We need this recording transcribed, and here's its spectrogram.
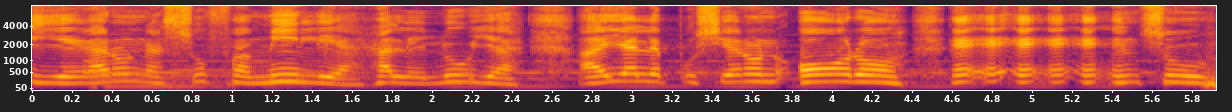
y llegaron a su familia, aleluya. A ella le pusieron oro eh, eh, eh, en, su,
